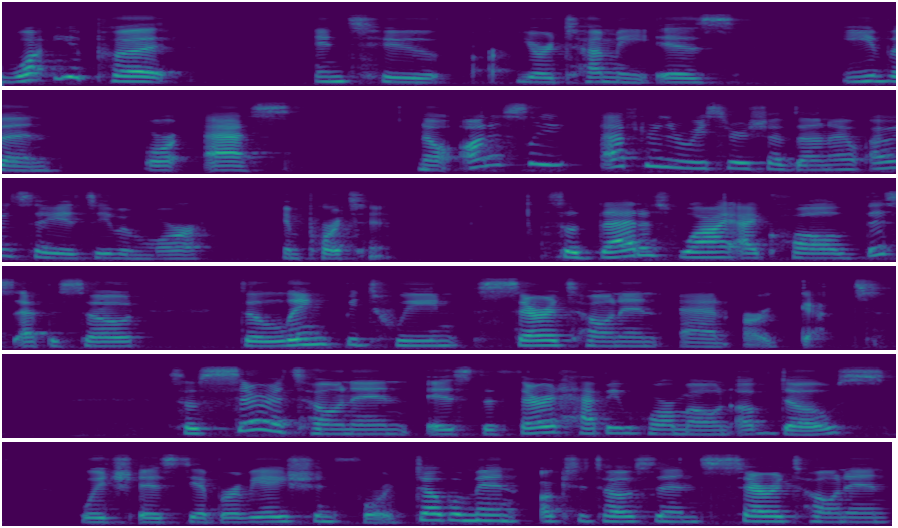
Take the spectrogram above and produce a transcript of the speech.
what you put into your tummy is even or as. Now, honestly, after the research I've done, I, I would say it's even more important. So that is why I call this episode the link between serotonin and our gut. So, serotonin is the third happy hormone of DOSE, which is the abbreviation for dopamine, oxytocin, serotonin,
